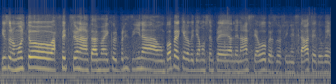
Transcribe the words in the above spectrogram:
io sono molto affezionata a Michael Bresina, un po' perché lo vediamo sempre allenarsi a Oberstdorf in estate, dove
